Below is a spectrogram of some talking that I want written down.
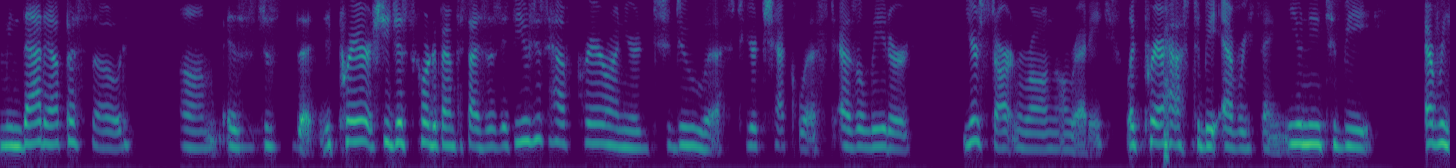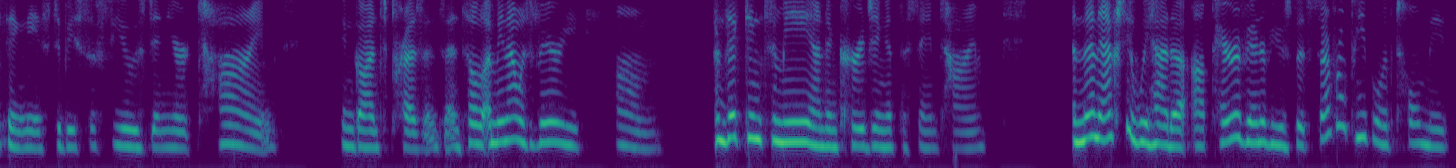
I mean, that episode um, is just the prayer. She just sort of emphasizes if you just have prayer on your to do list, your checklist as a leader, you're starting wrong already. Like prayer has to be everything. You need to be, everything needs to be suffused in your time in God's presence. And so, I mean, that was very, um, convicting to me and encouraging at the same time. And then actually, we had a, a, pair of interviews that several people have told me,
